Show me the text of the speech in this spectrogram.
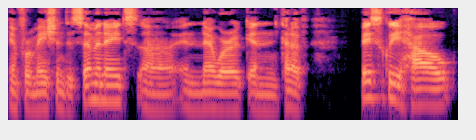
information disseminates uh, in network and kind of basically how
